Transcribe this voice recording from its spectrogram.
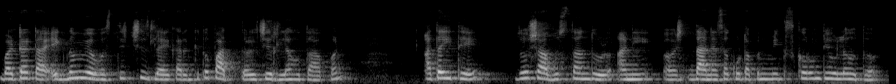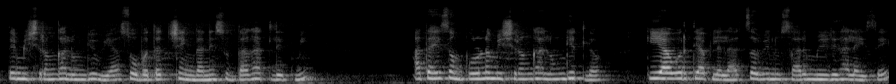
बटाटा एकदम व्यवस्थित शिजला आहे कारण की तो पातळ चिरला होता आपण. आता इथे जो शाबूस तांदूळ आणि दाण्याचा कूट आपण मिक्स करून ठेवलं होतं ते मिश्रण घालून घेऊया. सोबतच शेंगदाणेसुद्धा घातलेत मी. आता हे संपूर्ण मिश्रण घालून घेतलं की यावरती आपल्याला चवीनुसार मीठ घालायचे.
